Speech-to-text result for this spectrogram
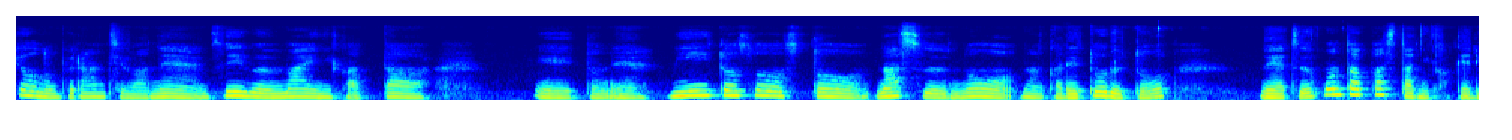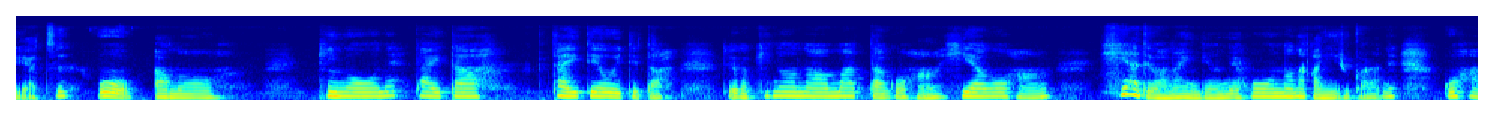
今日のブランチはね、ずいぶん前に買った、えっ、ー、とね、ミートソースとナスのなんかレトルトのやつ、本当はパスタにかけるやつを、あの、昨日ね、炊いた、炊いておいてた、というか昨日の余ったご飯、冷やご飯、冷やではないんだよね、保温の中にいるからね、ご飯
